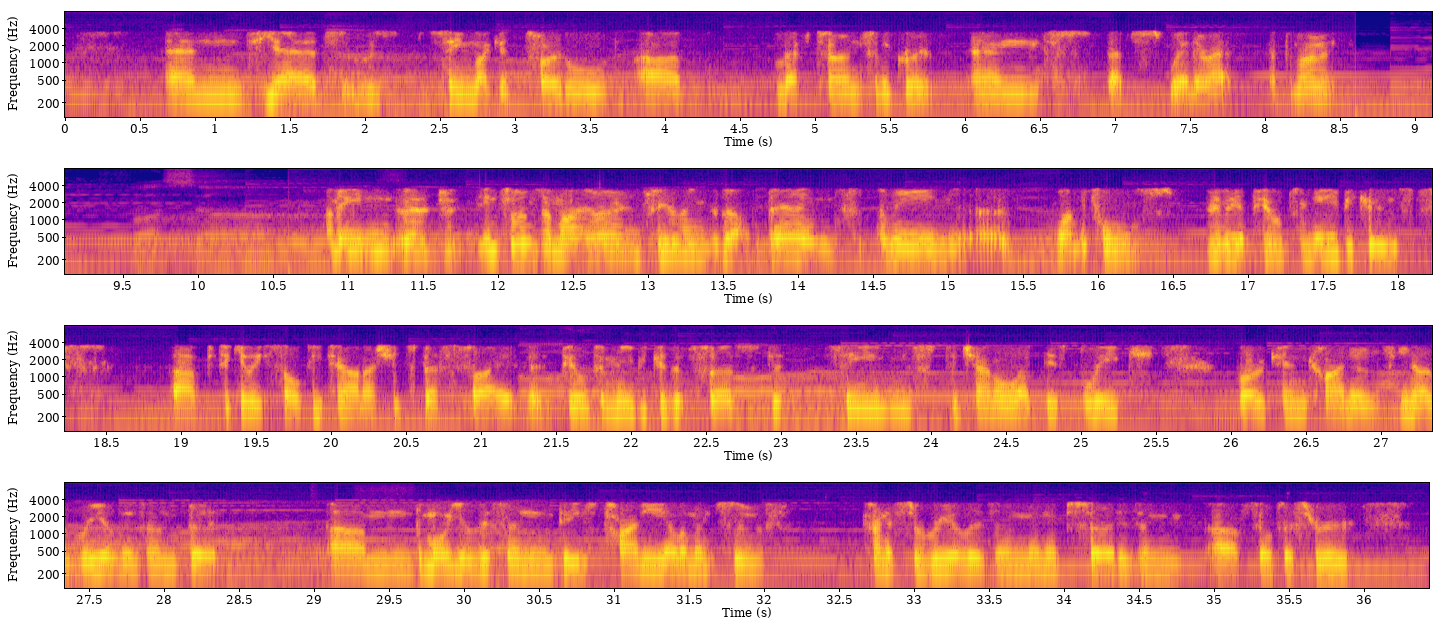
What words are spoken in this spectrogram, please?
And yeah, it was seemed like a total uh, left turn for the group, and that's where they're at at the moment. I mean, uh, in terms of my own feelings about the band, I mean, uh, Wonderfuls really appealed to me because, uh, particularly Salty Town, I should specify, it appealed to me because at first it seems to channel like this bleak, broken kind of, you know, realism, but um, the more you listen, these tiny elements of kind of surrealism and absurdism uh, filter through.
